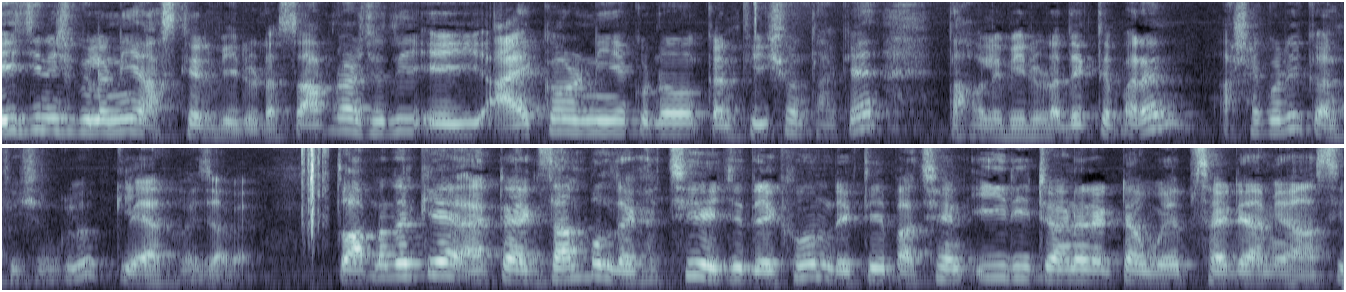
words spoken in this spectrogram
এই জিনিসগুলো নিয়ে আজকের ভিডিওটা। সো আপনার যদি এই আয়কর নিয়ে কোনো কনফিউশন থাকে, তাহলে ভিডিওটা দেখতে পারেন। আশা করি কনফিউশনগুলো ক্লিয়ার হয়ে যাবে। তো আপনাদেরকে একটা এক্সাম্পল দেখাচ্ছি। এই যে দেখুন, দেখতেই পাচ্ছেন ই রিটার্নের একটা ওয়েবসাইটে আমি আসি,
